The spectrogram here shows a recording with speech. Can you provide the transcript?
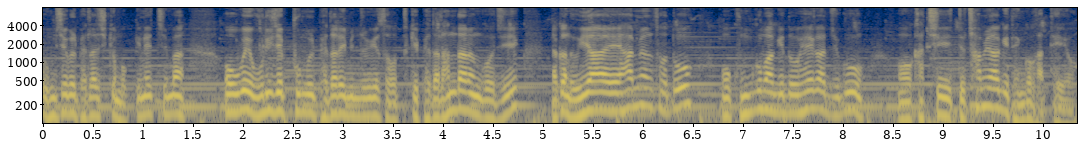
음식을 배달시켜 먹긴 했지만 어, 왜 우리 제품을 배달의 민족에서 어떻게 배달한다는 거지 약간 의아해하면서도 어, 궁금하기도 해가지고 어, 같이 또 참여하게 된 것 같아요.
